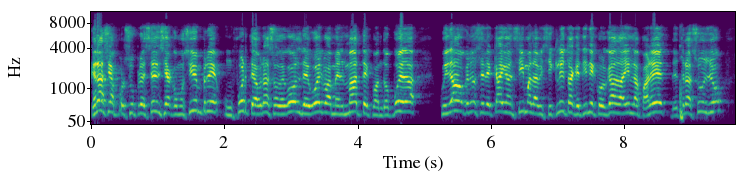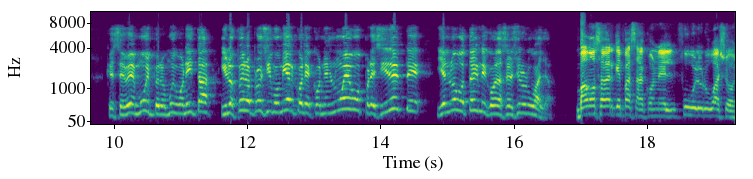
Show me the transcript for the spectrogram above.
gracias por su presencia, como siempre. Un fuerte abrazo de gol. Devuélvame el mate cuando pueda. Cuidado que no se le caiga encima la bicicleta que tiene colgada ahí en la pared, detrás suyo que se ve muy, pero muy bonita. Y lo espero el próximo miércoles con el nuevo presidente y el nuevo técnico de la selección uruguaya. Vamos a ver qué pasa con el fútbol uruguayo.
